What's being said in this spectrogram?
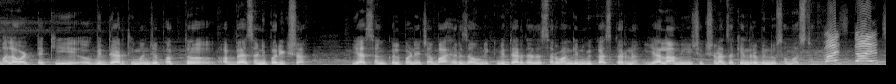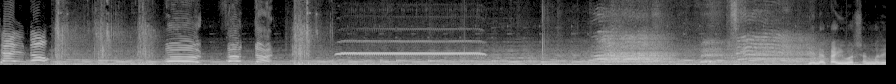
मला वाटतं की विद्यार्थी म्हणजे फक्त अभ्यास आणि परीक्षा या संकल्पनेच्या बाहेर जाऊन एक विद्यार्थ्याचा सर्वांगीण विकास करणं याला आम्ही शिक्षणाचा केंद्रबिंदू समजतो. गेल्या काही वर्षांमध्ये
